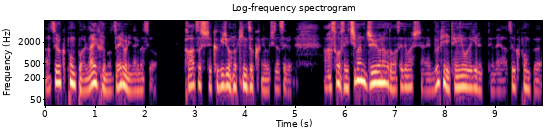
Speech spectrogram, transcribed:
圧力ポンプはライフルの材料になりますよ。加圧して釘状の金属片を打ち出せる。あ、そうですね。一番重要なこと忘れてましたね。武器に転用できるっていうね、圧力ポンプ。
